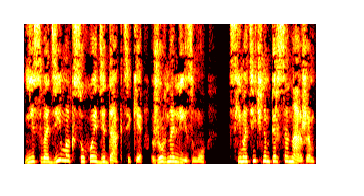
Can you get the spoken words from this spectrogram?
не сводима к сухой дидактике, журнализму, схематичным персонажам,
